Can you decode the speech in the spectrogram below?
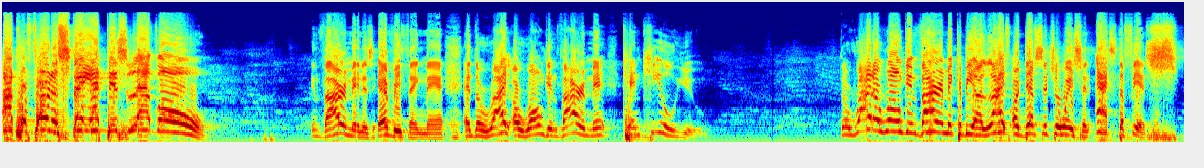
I prefer to stay at this level. Environment is everything, man. And the right or wrong environment can kill you. The right or wrong environment could be a life or death situation. Ask the fish.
